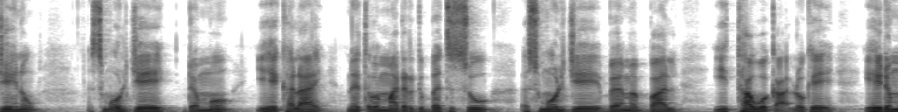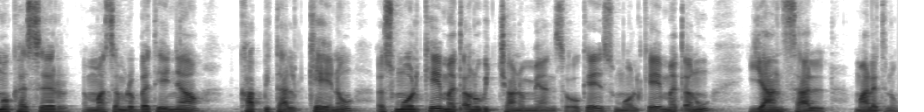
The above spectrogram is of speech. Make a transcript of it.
J ነው። small J ደግሞ ይሄ ከላይ ነጥብ የማደርግበት እሱ small J በመባል ይታወቃል። okay ይሄ ደግሞ ከስር የማሰምርበት ይሄኛው capital K ነው። small K መጠኑ ብቻ ነው የሚያንሰው። okay small K መጠኑ ያንሳል ማለት ነው።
